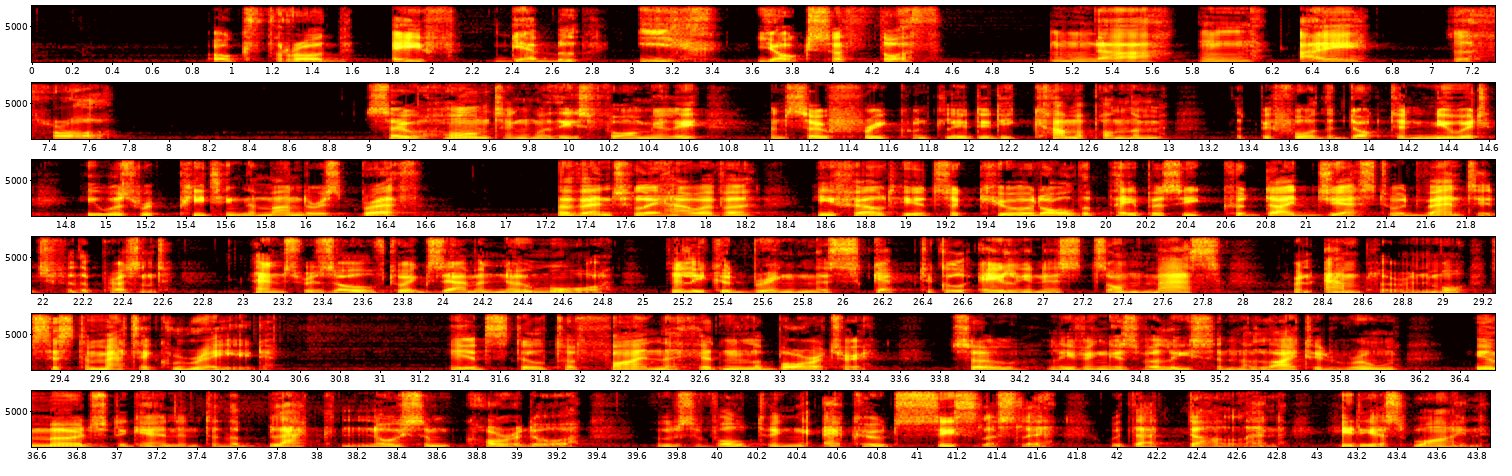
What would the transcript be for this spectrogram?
Og throd eif gebl ich, Yog Sothoth, nga ng ai, the thro. So haunting were these formulae, and so frequently did he come upon them, that before the doctor knew it, he was repeating them under his breath. Eventually, however, he felt he had secured all the papers he could digest to advantage for the present, hence resolved to examine no more till he could bring the sceptical alienists en masse for an ampler and more systematic raid. He had still to find the hidden laboratory, so, leaving his valise in the lighted room, he emerged again into the black, noisome corridor, whose vaulting echoed ceaselessly with that dull and hideous whine.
